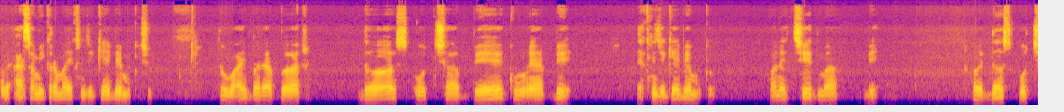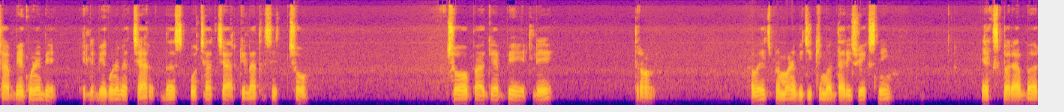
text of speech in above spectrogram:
હવે આ સમીકરણમાં એક્સની જગ્યાએ બે મૂકીશું. તો વાય બરાબર દસ ઓછા બે ગુણ્યા બે. એક્સની જગ્યાએ બે મૂક્યો. અને છેદમાં બે. હવે દસ ઓછા બે ગુણ્યા બે, એટલે બે ગુણ્યા બે ચાર, દસ ઓછા ચાર કેટલા થશે? છ. છ ભાગ્યા બે એટલે ત્રણ. હવે એ જ પ્રમાણે બીજી કિંમત ધારીશું એક્સની એક્સ બરાબર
